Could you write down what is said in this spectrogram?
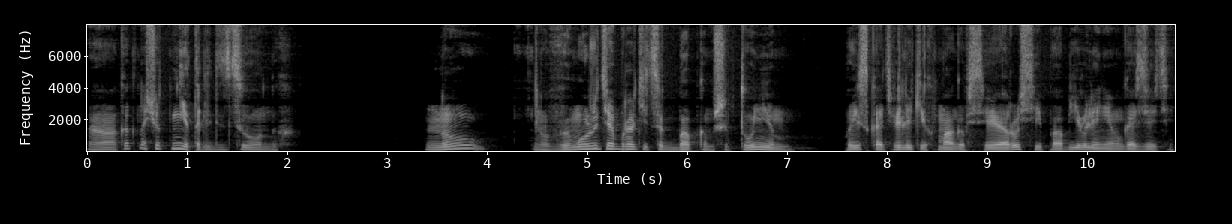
А как насчет нетрадиционных? Ну, вы можете обратиться к бабкам-шептуньям, поискать великих магов всей Руси по объявлениям в газете.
